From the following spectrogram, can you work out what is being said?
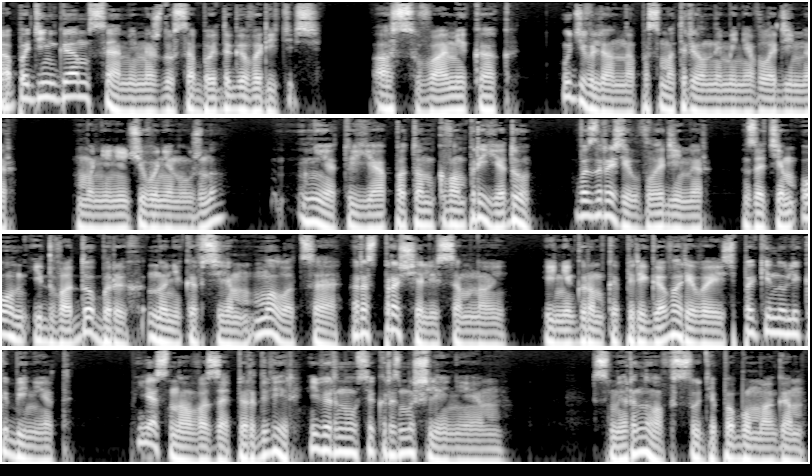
А по деньгам сами между собой договоритесь. А с вами как? Удивленно посмотрел на меня Владимир. Мне ничего не нужно? Нет, я потом к вам приеду, возразил Владимир. Затем он и два добрых, но не ко всем, молодца, распрощались со мной и, негромко переговариваясь, покинули кабинет. Я снова запер дверь и вернулся к размышлениям. Смирнов, судя по бумагам,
